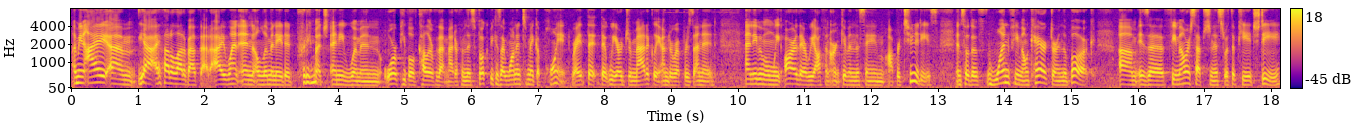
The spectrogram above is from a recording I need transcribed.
I mean, I um, yeah, I thought a lot about that. I went and eliminated pretty much any women or people of color, for that matter, from this book because I wanted to make a point, right, that that we are dramatically underrepresented and even when we are there, we often aren't given the same opportunities. And so the one female character in the book um, is a female receptionist with a PhD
